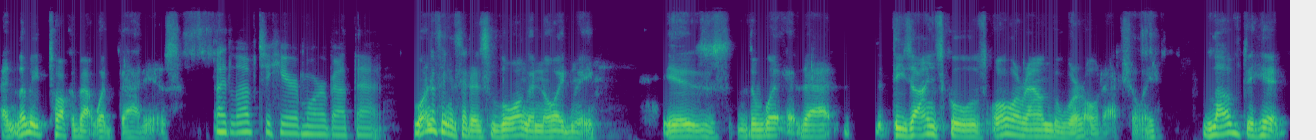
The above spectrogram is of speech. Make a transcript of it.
And let me talk about what that is. I'd love to hear more about that. One of the things that has long annoyed me is the way that design schools all around the world actually love to hit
